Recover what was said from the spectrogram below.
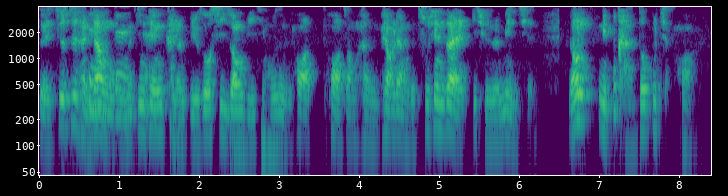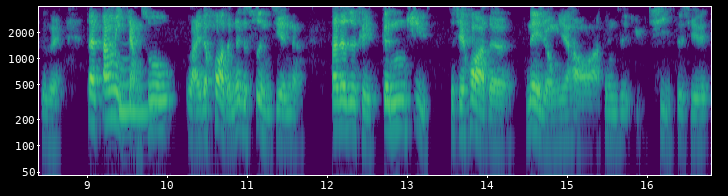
对，就是很像我们今天可能比如说西装笔挺，或者你化化妆很漂亮的出现在一群人面前，然后你不可能都不讲话，对不对？但当你讲出来的话的那个瞬间呢？大家就可以根据这些话的内容也好啊，甚至语气这些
